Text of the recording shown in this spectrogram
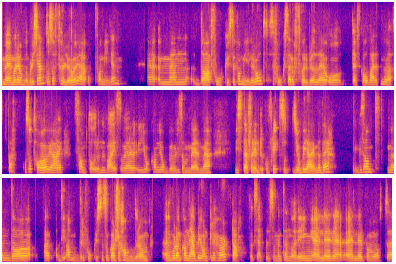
med Marianne å bli kjent, og så følger jo jeg opp familien. Eh, men da er fokuset familieråd. så Fokuset er å forberede det, og det skal være et møte. Og så tar jo jeg samtaler underveis, og jeg kan jobbe liksom mer med Hvis det er foreldrekonflikt, så jobber jeg med det. Ikke sant? Men da er de andre fokusene som kanskje handler om eh, hvordan kan jeg bli ordentlig hørt, da, f.eks. som en tenåring, eller, eller på en måte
